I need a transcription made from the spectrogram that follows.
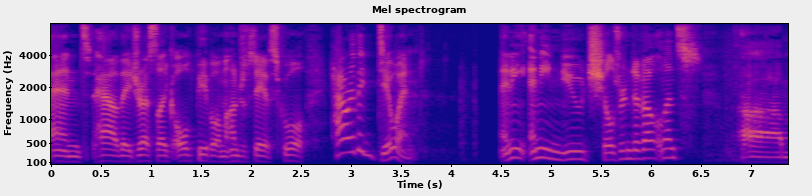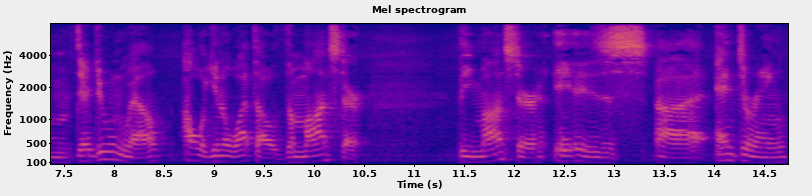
and how they dress like old people on the hundredth day of school. How are they doing? Any any new children developments? Um, They're doing well. Oh, you know what though? The monster, the monster is uh, entering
